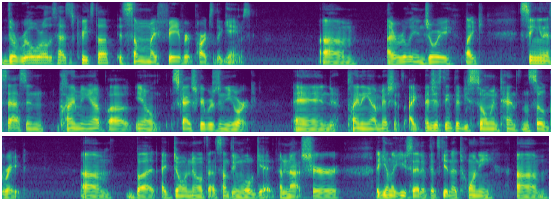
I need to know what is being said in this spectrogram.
the real world Assassin's Creed stuff is some of my favorite parts of the games. Um, I really enjoy like seeing an assassin climbing up, uh, you know, skyscrapers in New York and planning out missions. I, I just think they'd be so intense and so great. Um, but I don't know if that's something we'll get. I'm not sure. Again, like you said, if it's getting a 20, um,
